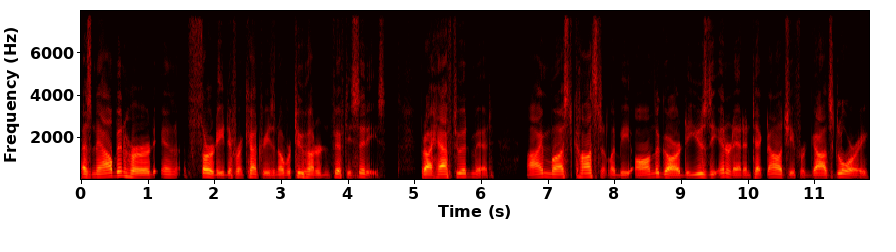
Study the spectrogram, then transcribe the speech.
has now been heard in 30 different countries and over 250 cities. But I have to admit, I must constantly be on the guard to use the internet and technology for God's glory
